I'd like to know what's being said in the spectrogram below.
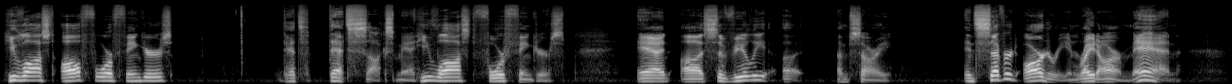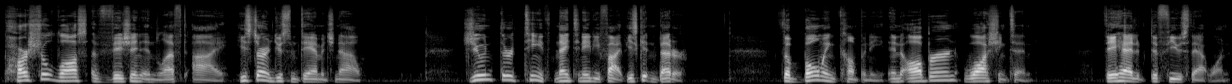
He lost all four fingers. That's that sucks, man. He lost four fingers, and uh, severely. Uh, I'm sorry, and severed artery in right arm. Man, partial loss of vision in left eye. He's starting to do some damage now. June 13th, 1985. He's getting better. The Boeing Company in Auburn, Washington. They had diffused that one.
